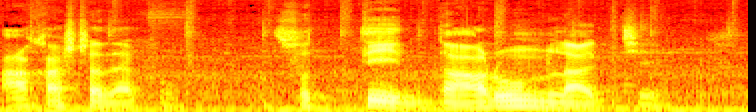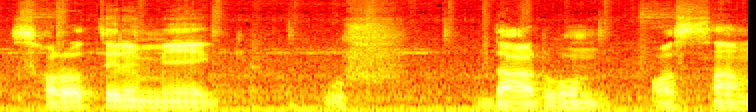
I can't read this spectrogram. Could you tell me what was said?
আকাশটা দেখো, সত্যি দারুণ লাগছে। শরতের মেঘ, উফ, দারুণ, অসাম।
